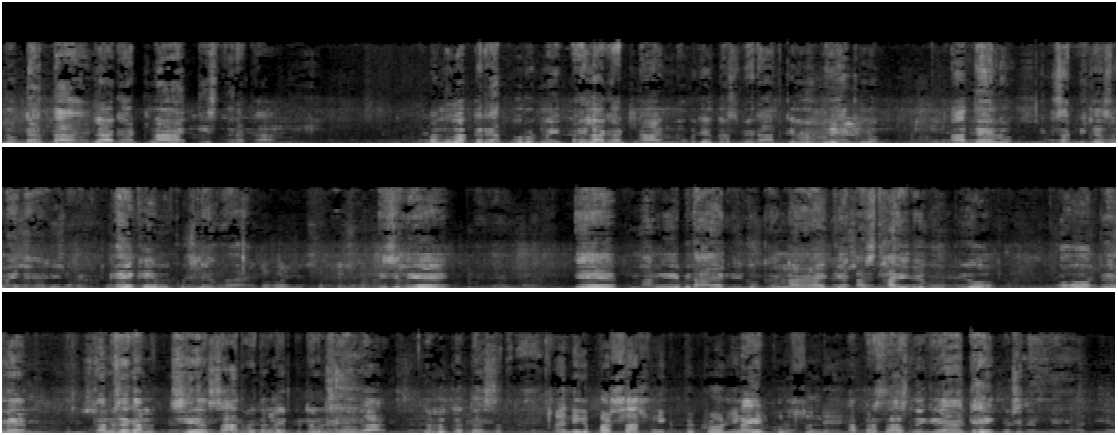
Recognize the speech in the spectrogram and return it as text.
लोग डरता है। पहला घटना है इस तरह का। बंधुआ करियातपुर रोड में पहला घटना है। नौ बजे दस बजे रात के लोग भैया के लोग आते हैं, लोग सब बिज़नेस मैन हैं। कहीं कहीं भी कुछ नहीं हुआ है। इसलिए ये माननीय विधायक जी को कहना है कि अस्थायी एक ओपी हो। और ओपी में कम से कम छह सात बजे तक पेट्रोलिंग होगा तो लोग का दहशत यानी कि प्रशासनिक पेट्रोलिंग नहीं। बिल्कुल शून्य है। हाँ प्रशासनिक यहाँ कहीं कुछ नहीं है।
